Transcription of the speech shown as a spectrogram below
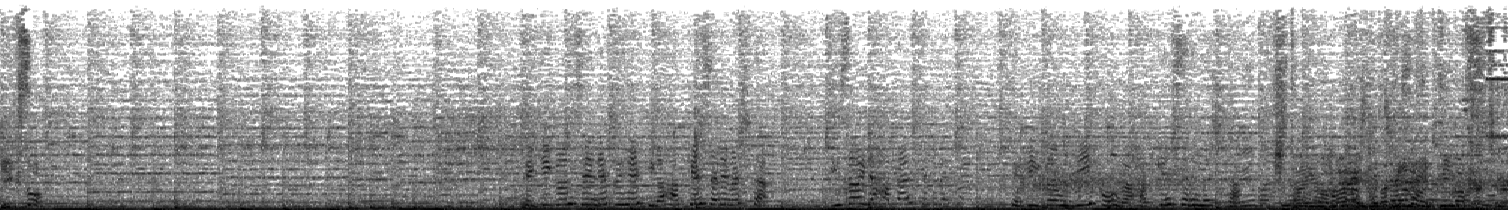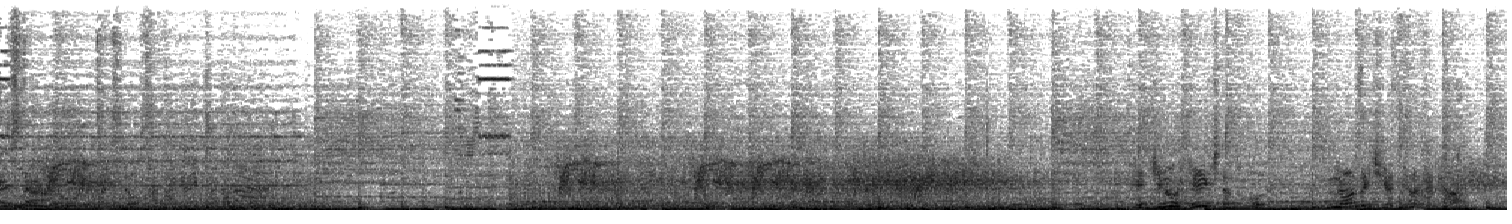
行くぞ。敵軍戦略兵器が発見されました。急いで破壊してください敵軍ビーコンが発見されました。機機体はまだ戦うと言っています敵の兵器だとなぜ気がつかなかった？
